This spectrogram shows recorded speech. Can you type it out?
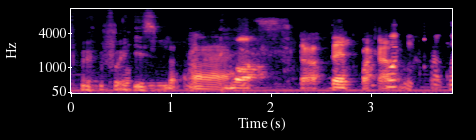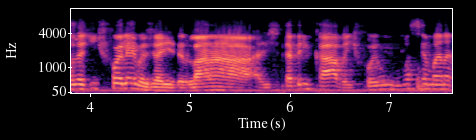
foi isso. É. Nossa, tá tempo pra caramba. Quando a gente foi, lembra, Jair? Lá na, a gente até brincava, a gente foi uma semana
